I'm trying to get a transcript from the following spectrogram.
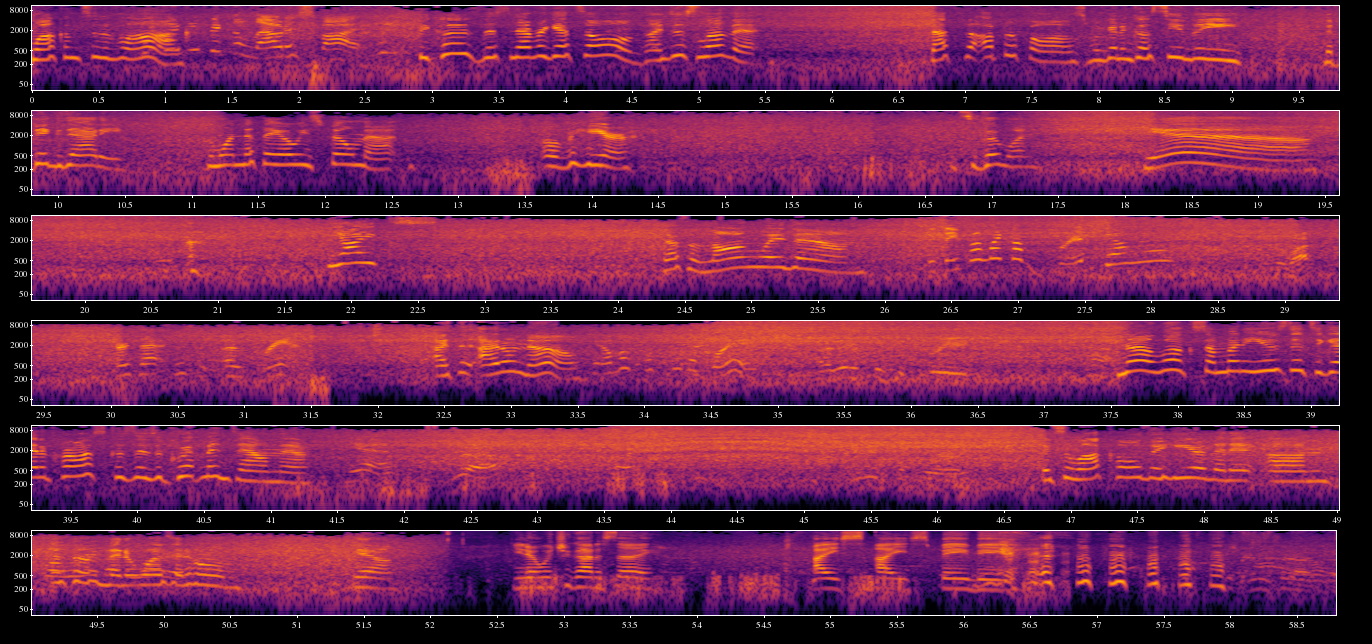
Welcome to the vlog. Why vlog. did you pick the loudest spot? Because this never gets old. I just love it. That's the Upper Falls. We're gonna go see the the Big Daddy, the one that they always film at over here. It's a good one. Yeah. Yikes. That's a long way down. Did they put like a bridge down there? What? Or is that just a branch? I th I don't know. It almost looks like a bridge. I think it's just a tree. No, look, somebody used it to get across because there's equipment down there. Yeah. Yeah. It's a lot colder here than it um Well, than it was water. at home. Yeah. You know what you gotta say? Ice, ice, baby.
